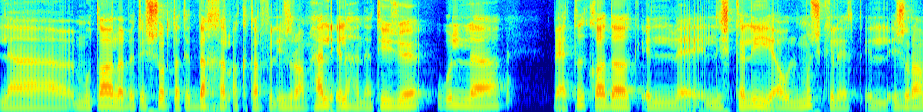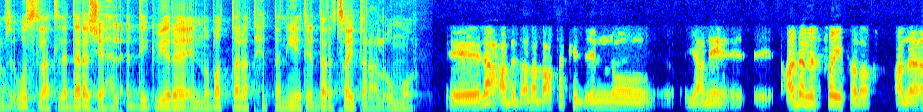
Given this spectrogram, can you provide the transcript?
لمطالبة الشرطة تتدخل أكثر في الإجرام. هل إلها نتيجة ولا باعتقادك الإشكالية أو المشكلة الإجرام وصلت لدرجة هالقد كبيرة إنه بطلت حتى هي تقدر تسيطر على الأمور؟ إيه لا عبد أنا بعتقد إنه يعني عدم السيطرة على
